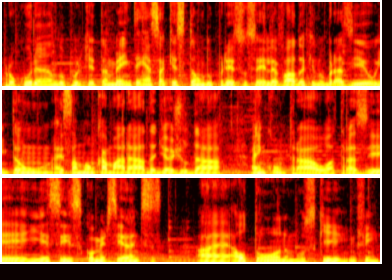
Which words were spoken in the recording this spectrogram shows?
Procurando, porque também tem essa questão do preço ser elevado aqui no Brasil, então essa mão camarada de ajudar a encontrar ou a trazer, e esses comerciantes é, autônomos que, enfim,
